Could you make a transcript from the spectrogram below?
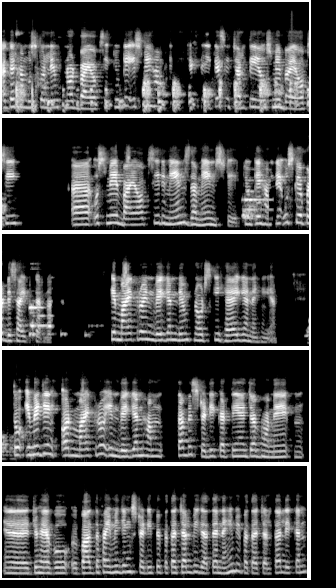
अगर हम उसको लिम्फ नोड बायोप्सी क्योंकि इसमें हम जिस तरीके से चलते हैं, उसमें बायोप्सी उसमें बायोप्सी रिमेन्स द मेन स्टे क्योंकि हमने उसके ऊपर डिसाइड करना है कि माइक्रो इन्वेजन लिम्फ नोड्स की है या नहीं है। तो इमेजिंग और माइक्रो इन्वेजन हम तब स्टडी करते हैं जब हमें जो है वो बाद दफ़ा इमेजिंग स्टडी पे पता चल भी जाता है, नहीं भी पता चलता, लेकिन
